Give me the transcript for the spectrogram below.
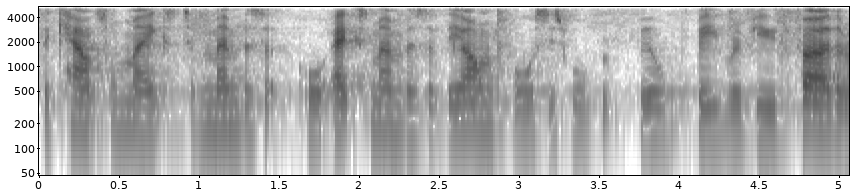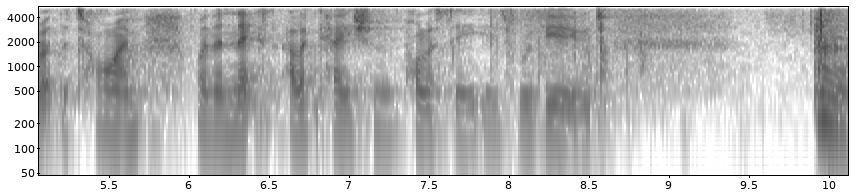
the Council makes to members or ex members of the armed forces will, will be reviewed further at the time when the next allocation policy is reviewed.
